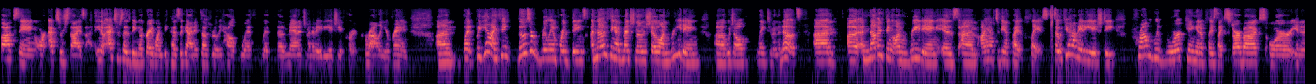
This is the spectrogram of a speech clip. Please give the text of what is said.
boxing or exercise. You know, exercise being a great one because again, it does really help with with the management of ADHD and corralling your brain. Um, but but yeah, I think those are really important things. Another thing I've mentioned on the show on reading, uh, which I'll link to in the notes, um, uh, another thing on reading is um, I have to be in a quiet place. So if you have ADHD, probably working in a place like Starbucks or in a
